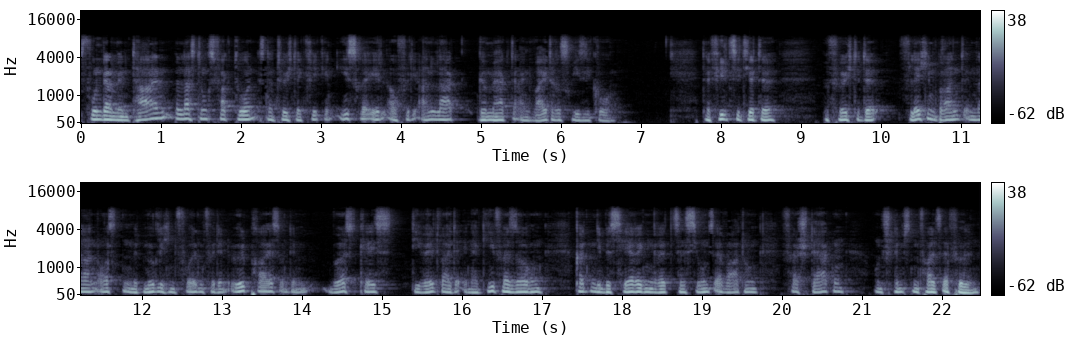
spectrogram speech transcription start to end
fundamentalen Belastungsfaktoren ist natürlich der Krieg in Israel auch für die Anlagemärkte ein weiteres Risiko. Der viel zitierte befürchtete Flächenbrand im Nahen Osten mit möglichen Folgen für den Ölpreis und im Worst Case die weltweite Energieversorgung könnten die bisherigen Rezessionserwartungen verstärken und schlimmstenfalls erfüllen.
